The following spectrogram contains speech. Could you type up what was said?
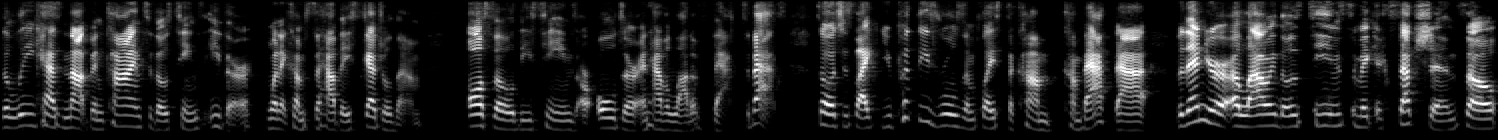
the league has not been kind to those teams either when it comes to how they schedule them. Also, these teams are older and have a lot of back to backs. So it's just like you put these rules in place to come combat that, but then you're allowing those teams to make exceptions. So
